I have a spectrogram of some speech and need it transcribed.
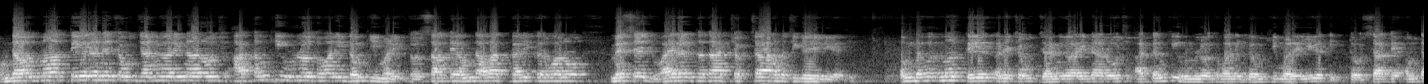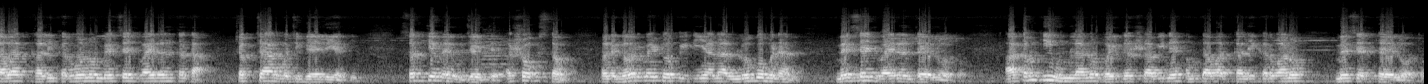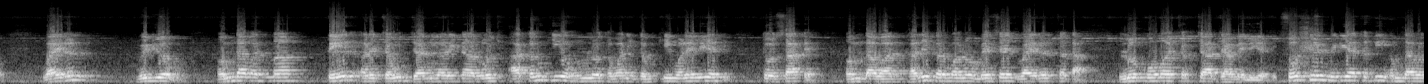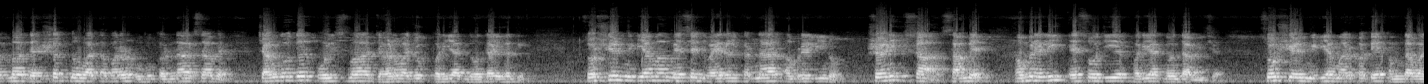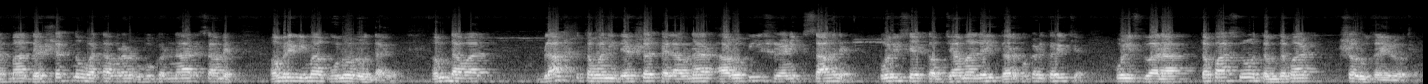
અમદાવાદમાં તેર અને ચૌદ જાન્યુઆરીના રોજ આતંકી હુમલો થવાની ધમકી મળી. તો સાથે અમદાવાદ ખાલી કરવાનો મેસેજ વાયરલ થતા ચકચાર મચી ગયેલી હતી. અમદાવાદમાં તેર અને ચૌદ જાન્યુઆરીના રોજ આતંકી હુમલો થવાની ધમકી મળેલી હતી. તો સાથે અમદાવાદ ખાલી કરવાનો મેસેજ વાયરલ થતા ચકચાર મચી ગયેલી હતી. સત્યમેવ જયતે અશોક સ્તંભ અને ગવર્મેન્ટ ઓફ ઇન્ડિયાના લોગો બનાવી મેસેજ વાયરલ થયેલો હતો. આતંકી હુમલાનો ભય દર્શાવીને અમદાવાદ ખાલી કરવાનો મેસેજ થયેલો હતો. વાયરલ વિડીયોમાં અમદાવાદમાં તેર અને ચૌદ જાન્યુઆરીના રોજ આતંકીય હુમલો થવાની ધમકી મળેલી હતી. તો સાથે અમદાવાદ ખાલી કરવાનો મેસેજ વાયરલ થતા લોકોમાં ચકચાર જામેલી હતી. સોશિયલ મીડિયા થકી અમદાવાદમાં દહેશતનું વાતાવરણ ઊભું કરનાર સામે ચાંગોદર પોલીસમાં જાણવાજોગ ફરિયાદ નોંધાઈ હતી. સોશિયલ મીડિયામાં મેસેજ વાયરલ કરનાર અમરેલીનો શ્રેણિક શાહ સામે અમરેલી એસઓજીએ ફરિયાદ નોંધાવી છે. સોશિયલ મીડિયા મારફતે અમદાવાદમાં દહેશતનું વાતાવરણ ઊભું કરનાર સામે અમરેલીમાં ગુનો નોંધાયો. અમદાવાદ બ્લાસ્ટ થવાની દહેશત ફેલાવનાર આરોપી શ્રેણિક શાહને પોલીસે કબજામાં લઈ ધરપકડ કરી છે. પોલીસ દ્વારા તપાસનો ધમધમાટ શરૂ થયેલો છે.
